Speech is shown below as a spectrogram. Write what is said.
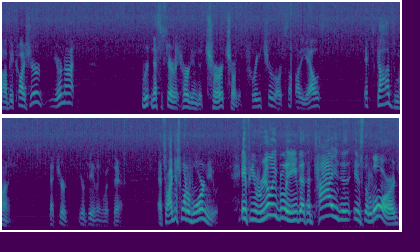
Uh, because you're, you're not necessarily hurting the church or the preacher or somebody else. It's God's money that you're, you're dealing with there. And so I just want to warn you. If you really believe that the tithe is the Lord's,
